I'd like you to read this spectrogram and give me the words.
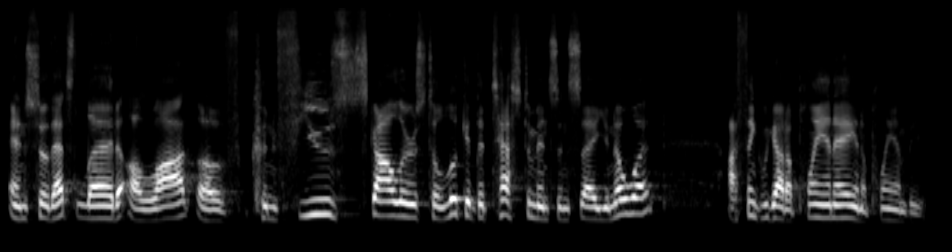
And so that's led a lot of confused scholars to look at the Testaments and say, you know what? I think we got a plan A and a plan B.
